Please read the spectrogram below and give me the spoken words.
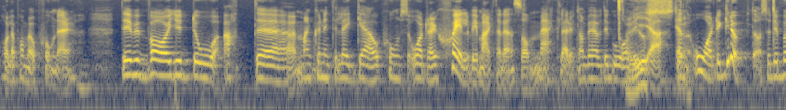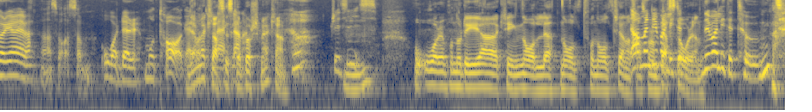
hålla på med optioner. Det var ju då att eh, man kunde inte lägga optionsordrar själv i marknaden som mäklare utan behövde gå Ja, via det. en ordergrupp. Då. Så det började med att man var som ordermottagare Gamla åt klassiska mäklarna. börsmäklaren. Precis. Och åren på Nordea kring 01, 02, 03 Ja, men var det de var, lite, åren. det var lite tungt.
